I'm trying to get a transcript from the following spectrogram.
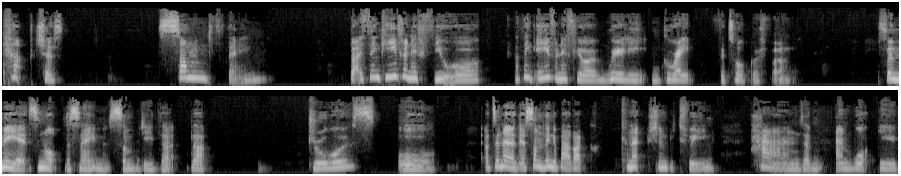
capture something. But I think even if you're, I think even if you're a really great photographer, for me, it's not the same as somebody that that draws or I don't know. There's something about that connection between hand and and what you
